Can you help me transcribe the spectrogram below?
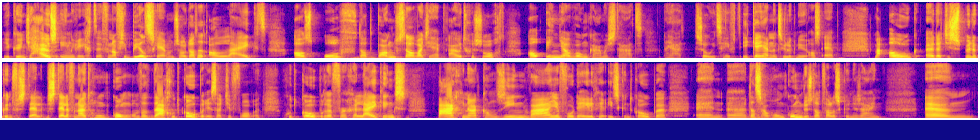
Je kunt je huis inrichten vanaf je beeldscherm, zodat het al lijkt alsof dat bankstel wat je hebt uitgezocht al in jouw woonkamer staat. Nou ja, zoiets heeft IKEA natuurlijk nu als app. Maar ook uh, dat je spullen kunt bestellen, vanuit Hongkong, omdat het daar goedkoper is. Dat je voor een goedkopere vergelijkingspagina kan zien waar je voordeliger iets kunt kopen. En uh, dan zou Hongkong dus dat wel eens kunnen zijn. Um,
